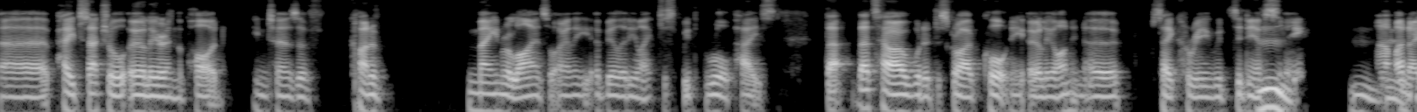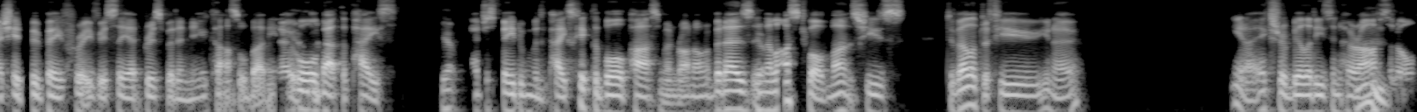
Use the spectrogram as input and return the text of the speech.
uh, Paige Satchell earlier in the pod in terms of kind of main reliance or only ability, like just with raw pace. That that's how I would have described Courtney early on in her say career with Sydney mm. FC. Mm, um, I know she had been previously at Brisbane and Newcastle, but you know, all about the pace. Yep. I just beat them with pace, kick the ball, pass them, and run on it. But as yep. in the last twelve months, she's developed a few, you know, you know, extra abilities in her mm. arsenal,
